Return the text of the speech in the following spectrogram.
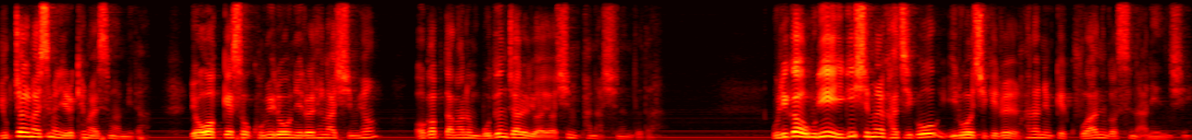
6절 말씀은 이렇게 말씀합니다. 여호와께서 공의로운 일을 행하시며 억압당하는 모든 자를 위하여 심판하시는도다. 우리가 우리의 이기심을 가지고 이루어지기를 하나님께 구한 것은 아닌지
